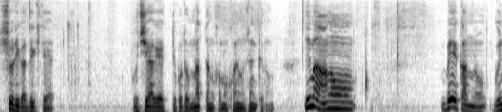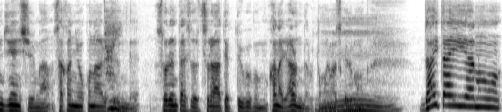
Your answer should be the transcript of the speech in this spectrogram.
処理ができて打ち上げってことになったのかもわかりませんけど。今あの米韓の軍事演習が盛んに行われてるんで、はい、それに対する面当てっていう部分もかなりあるんだろうと思いますけども、大体、あの、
